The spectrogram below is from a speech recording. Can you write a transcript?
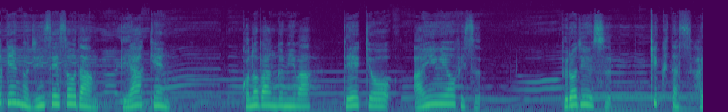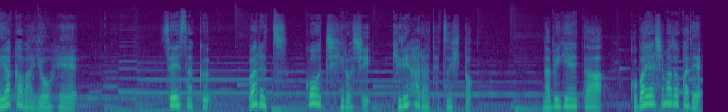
本田健の人生相談 Dear 健この番組は提供アイウェイオフィス。プロデュースキクタス早川洋平。制作ワルツ高知博桐原哲人。ナビゲーター小林まどかで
